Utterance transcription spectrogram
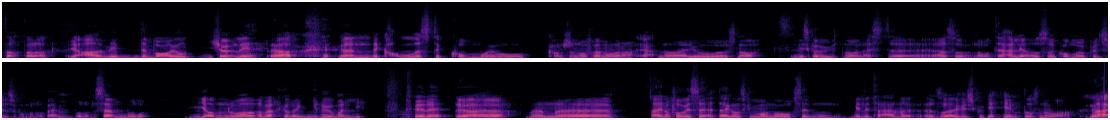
starte da. Ja, vi, det var jo kjølig. Ja. men det kaldeste kommer jo kanskje nå fremover, da. Ja. Nå er det jo snart Vi skal ut nå neste Altså nå til helga, og så kommer jo plutselig så kommer november og desember. og januar virker det. Jeg gruer meg litt til det. Ja, ja. Men uh, Nei, nå får vi se. Det er ganske mange år siden militæret, så jeg husker ikke helt åssen det var. Nei.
